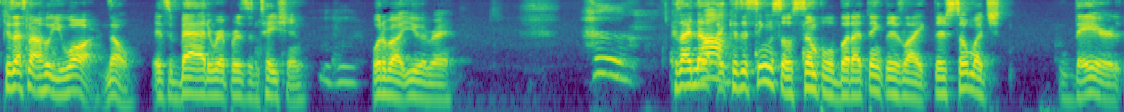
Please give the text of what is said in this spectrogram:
because that's not who you are No. it's a bad representation mm-hmm. what about you ray because i know Well- because it seems so simple but i think there's like there's so much there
